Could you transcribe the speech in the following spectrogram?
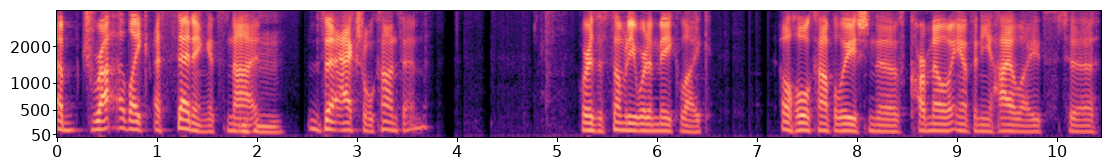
a dro- like a setting. It's not mm-hmm. the actual content. Whereas if somebody were to make like a whole compilation of Carmelo Anthony highlights to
